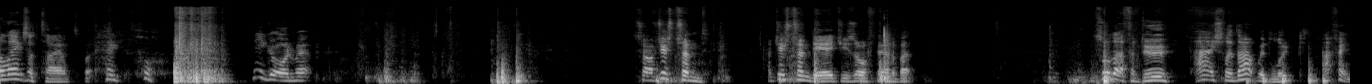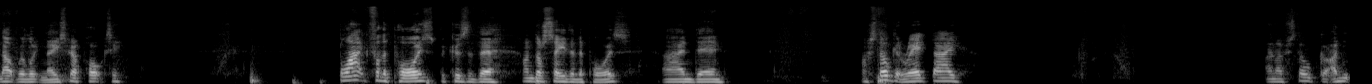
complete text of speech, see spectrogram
My legs are tired, but hey, need to go on it. So I've just trimmed, I just trimmed the edges off there a bit. So that if I do, actually that would look, I think that would look nice with epoxy. Black for the paws because of the underside of the paws. And then I've still got red dye and I've still got, I,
